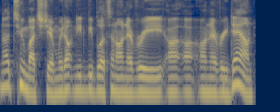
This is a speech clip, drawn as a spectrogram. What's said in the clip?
not too much. Jim, we don't need to be blitzing on every uh, uh on every down.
